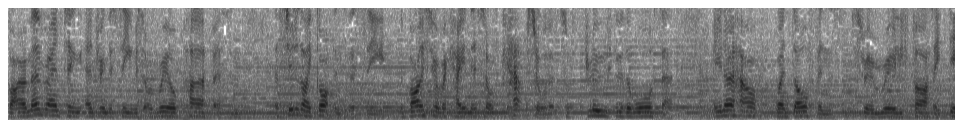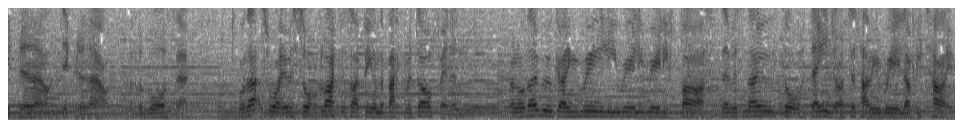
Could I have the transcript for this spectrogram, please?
But I remember entering, entering the sea with sort of real purpose, and as soon as I got into the sea, the bicycle became this sort of capsule that sort of flew through the water. You know how when dolphins swim really fast, they dip in and out and dip in and out of the water? Well, that's what it was sort of like. It was like being on the back of a dolphin. And, and although we were going really, really, really fast, there was no thought of danger. I was just having a really lovely time.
